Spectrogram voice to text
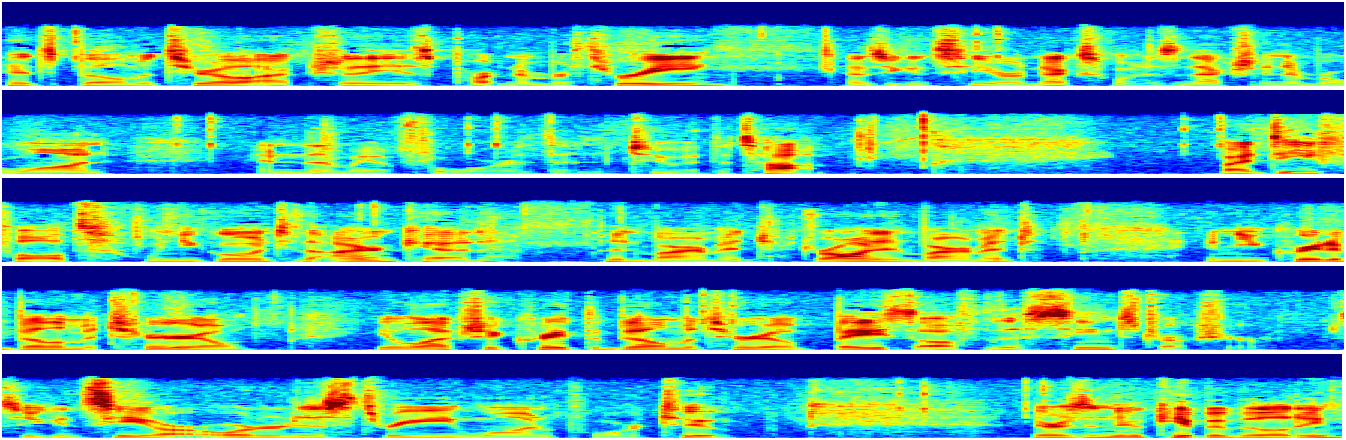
its bill of material actually is part number 3. As you can see, our next one is actually number 1, and then we have 4, then 2 at the top. By default, when you go into the IronCAD environment, drawing environment, and you create a bill of material, it will actually create the bill of material based off of the scene structure. So you can see our order is 3, 1, 4, 2. There is a new capability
